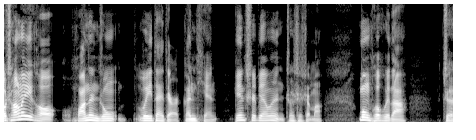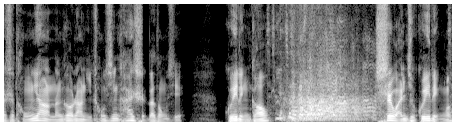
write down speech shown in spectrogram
我尝了一口，滑嫩中微带点甘甜，边吃边问：“这是什么？”孟婆回答：“这是同样能够让你重新开始的东西——龟苓膏，吃完就归零了。”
